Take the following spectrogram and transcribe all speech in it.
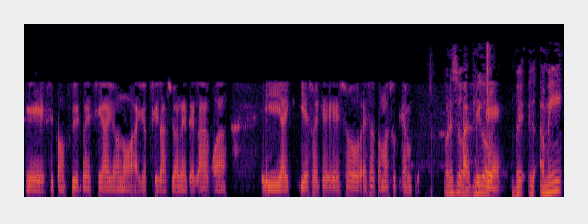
que se confirme si hay o no hay oscilaciones del agua y hay y eso hay que eso eso toma su tiempo. Por eso digo, a mí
